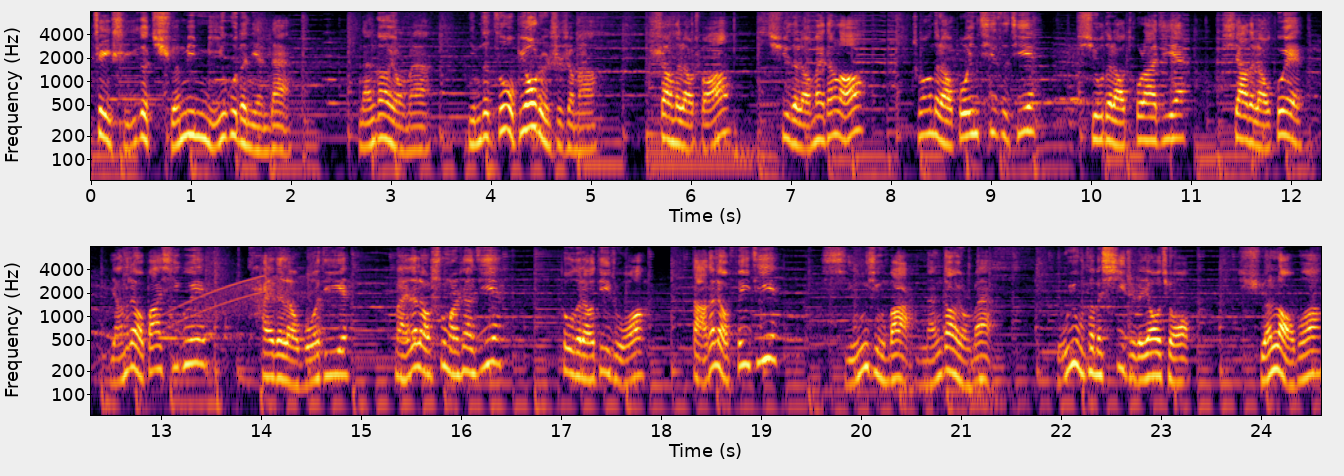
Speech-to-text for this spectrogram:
这是一个全民迷糊的年代，男杠友们，你们的择偶标准是什么？上得了床，去得了麦当劳，装得了波音七四七，修得了拖拉机，下得了跪，养得了巴西龟，开得了摩的，买得了数码相机，斗得了地主，打得了飞机，醒醒吧，男杠友们，不用这么细致的要求。选老婆，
